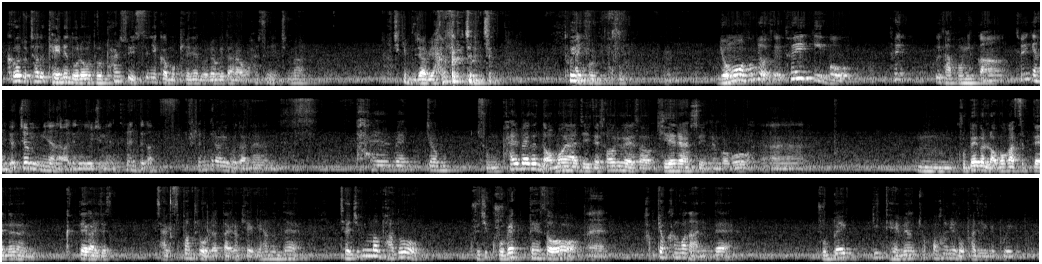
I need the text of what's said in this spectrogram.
그거조차도 개인의 노력을 돌파할 수 있으니까 뭐 개인의 노력이다라고 할 수는 있지만 솔직히 무자비한 거죠. 좀. 토익 아니, 구- 구- 영어 성적 어때요? 토익이 뭐 토익을 다 보니까 토익이 한 몇 점이나 나와야 되는 거 요즘엔 트렌드가? 트렌드라기보다는 800점 중 800은 넘어야지 이제 서류에서 기대를 할 수 있는 거고 아, 음, 900을 넘어갔을 때는 그때가 이제 자기 스펀트를 올렸다 이렇게 얘기하는데 제 주변만 봐도 굳이 900 돼서 네. 합격한 건 아닌데 900이 되면 조금 확률이 높아지는 게 보이긴 보여요.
